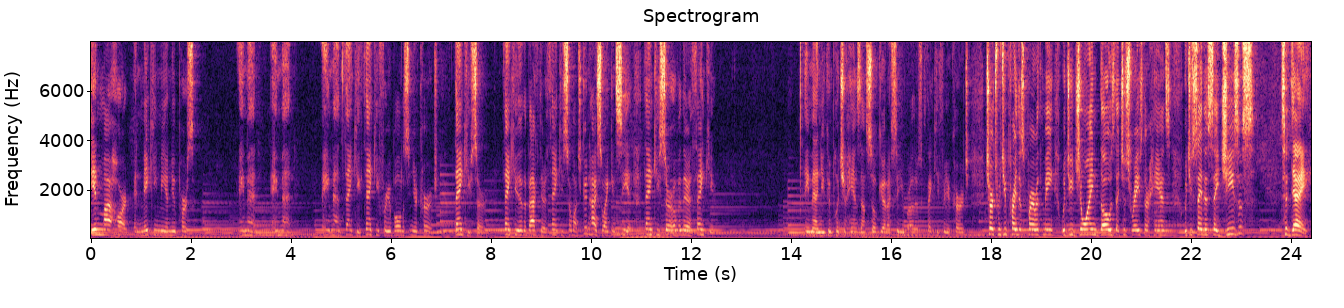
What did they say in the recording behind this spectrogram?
in my heart and making me a new person. Amen. Amen. Amen. Thank you. Thank you for your boldness and your courage. Thank you, sir. Thank you at the back there. Thank you so much. Good and high so I can see it. Thank you, sir, over there. Thank you. Amen. You can put your hands down. So good. I see you, brothers. Thank you for your courage. Church, would you pray this prayer with me? Would you join those that just raised their hands? Would you say this? Say, Jesus, today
